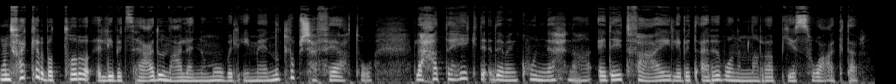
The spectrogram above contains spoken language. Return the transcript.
ونفكر بالطرق اللي بتساعدهم على النمو بالإيمان نطلب شفاعته. لحتى هيك نقدر نكون نحن أداة فعالة بتقربهم من الرب يسوع أكثر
